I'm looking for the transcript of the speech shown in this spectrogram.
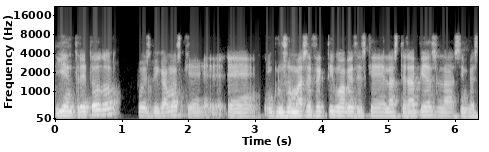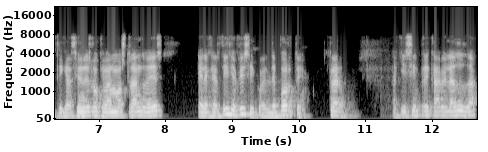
Y entre todo, pues digamos que eh, incluso más efectivo a veces que las terapias, las investigaciones lo que van mostrando es el ejercicio físico, el deporte. Claro, aquí siempre cabe la duda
